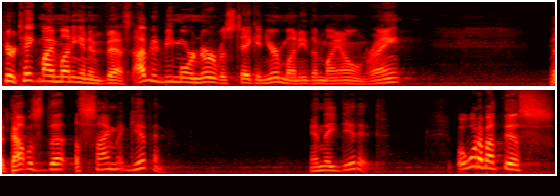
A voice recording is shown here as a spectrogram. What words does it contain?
here, take my money and invest. I would be more nervous taking your money than my own, right? But that was the assignment given. And they did it. But what about this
